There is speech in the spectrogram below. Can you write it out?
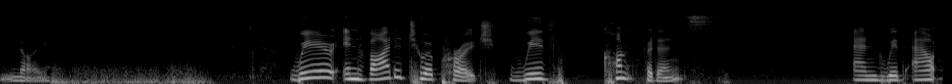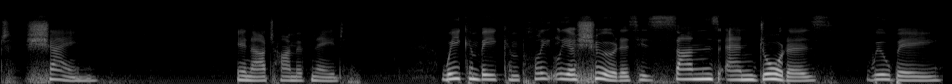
no. We're invited to approach with confidence and without shame in our time of need. We can be completely assured, as his sons and daughters will be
